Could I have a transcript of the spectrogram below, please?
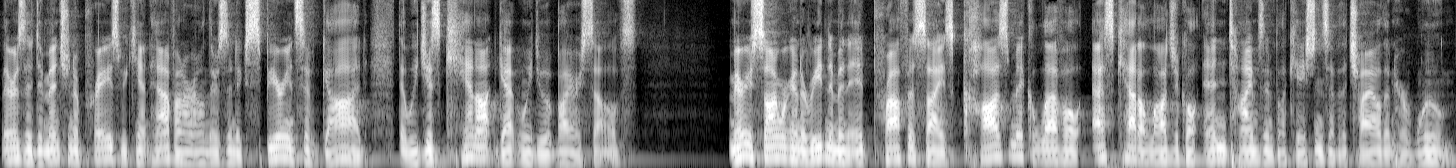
There is a dimension of praise we can't have on our own. There's an experience of God that we just cannot get when we do it by ourselves. Mary's song we're going to read in a minute, it prophesies cosmic level, eschatological, end times implications of the child in her womb.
